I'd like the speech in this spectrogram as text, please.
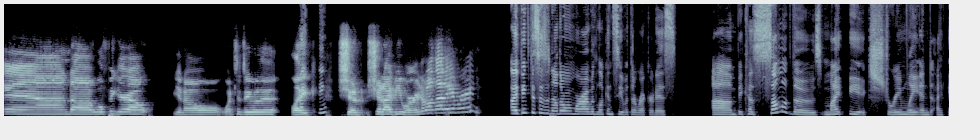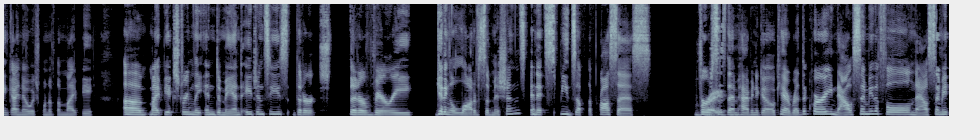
and uh we'll figure out you know what to do with it. Like think should should I be worried about that, Avery? I think this is another one where I would look and see what their record is. Um, because some of those might be extremely, and I think I know which one of them might be. um, might be extremely in demand agencies that are that are very getting a lot of submissions and it speeds up the process versus Right. them having to go okay i read the query now send me the full now send me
